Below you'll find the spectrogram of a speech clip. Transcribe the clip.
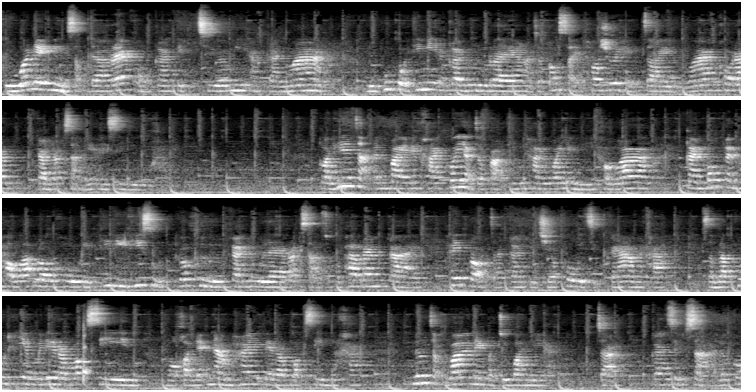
หรือว่าใน1สัปดาห์แรกของการติดเชื้อมีอาการมาก หรือผู้ป่วยที่มีอาการรุนแรงอาจจะต้องใส่ท่อช่วยหายใจ หรือว่าเข้ารับการรักษาใน ICU ค่ะ ก่อนที่จะจากกันไปนะคะ ก็อยากจะฝากทิ้งท้ายไว้อย่างนี้ค่ะว่า การป้องกันภาวะลองโควิดที่ดีที่สุดก็คือการดูแลรักษาสุขภาพร่างกาย ให้ปลอดจากการติดเชื้อโควิด -19 นะคะสำหรับผู้ที่ยังไม่ได้รับวัคซีน หมอขอแนะนำให้ไปรับวัคซีนนะคะ เนื่องจากว่าในปัจจุบันเนี่ยจากการศึกษาแล้วก็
